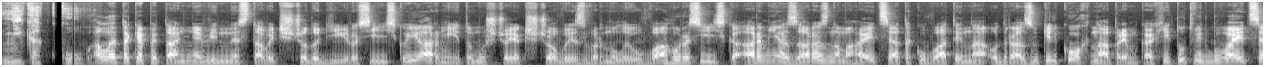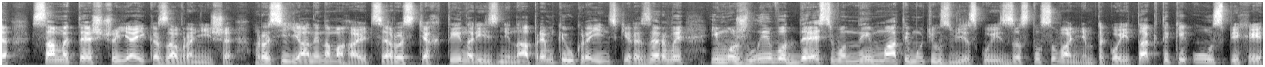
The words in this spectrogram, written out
никакого. Але таке питання він не ставить щодо дій російської армії, тому що, якщо ви звернули увагу, російська армія зараз намагається атакувати на одразу кількох напрямках, і тут відбувається саме те, що я і казав раніше: росіяни намагаються розтягти на різні напрямки українські резерви, і можливо, десь вони матимуть у зв'язку із застосуванням такої тактики успіхи.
